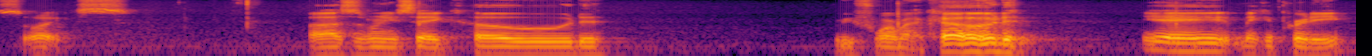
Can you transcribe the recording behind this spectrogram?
Zoiks. Uh, this is when you say code, reformat code. Yay, make it pretty.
